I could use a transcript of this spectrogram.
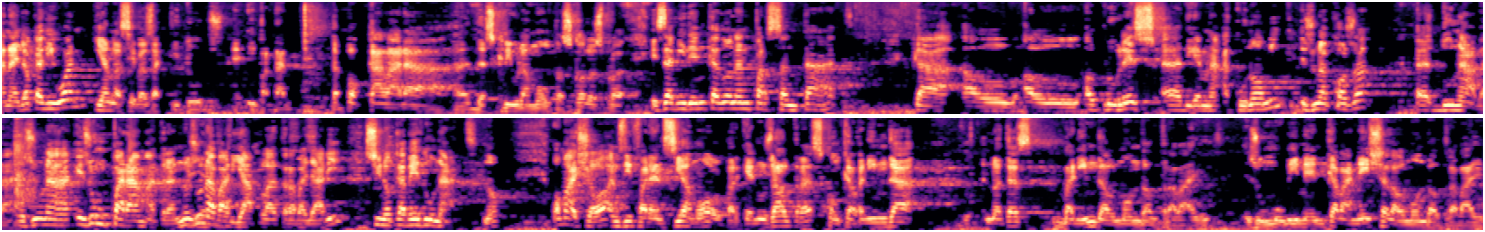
en allò que diuen i en les seves actituds. I per tant, tampoc cal ara eh, descriure moltes coses, però és evident que donen per sentat que el, el, el progrés eh, diguem-ne econòmic és una cosa eh, donada, és, una, és un paràmetre, no és una variable a treballar-hi, sinó que ve donat. No? Home, això ens diferencia molt, perquè nosaltres, com que venim de, nosaltres venim del món del treball. És un moviment que va néixer del món del treball.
